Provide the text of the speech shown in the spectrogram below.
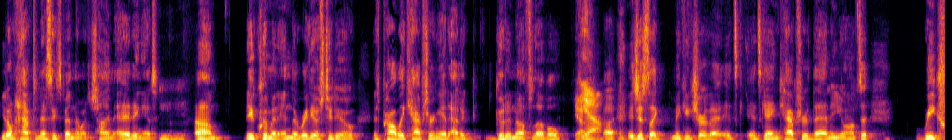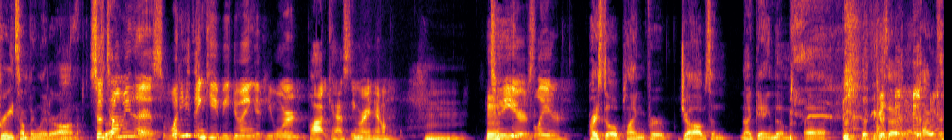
You don't have to necessarily spend that much time editing it. Mhm. Um, the equipment in the radio studio is probably capturing it at a good enough level. Yeah. Yeah. Uh, it's just like making sure that it's it's getting captured then, and you don't have to recreate something later on. So, tell me this: What do you think you'd be doing if you weren't podcasting right now? Hmm. Two years later. probably still applying for jobs and not getting them uh, because I, I was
